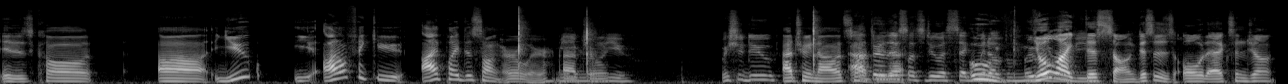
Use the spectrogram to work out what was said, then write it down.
It is called uh you, you I don't think you I played this song earlier Meme actually. review. We should do Actually no, let's not after do this. that. Let's do a segment of movie. you'll like this song. This is Old X and Junk.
